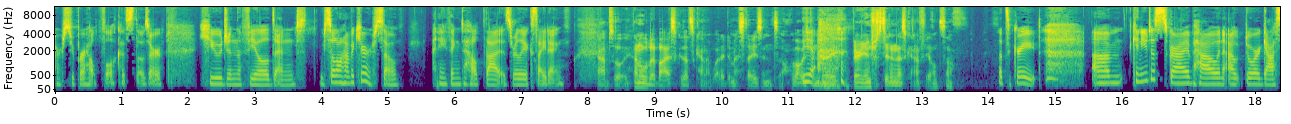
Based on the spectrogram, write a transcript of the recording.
are super helpful because those are huge in the field, and we still don't have a cure. So anything to help that is really exciting. Absolutely. I'm a little bit biased because that's kind of what I did my studies in. So I've always yeah. been very, very interested in this kind of field. So that's great. Um, can you describe how an outdoor gas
